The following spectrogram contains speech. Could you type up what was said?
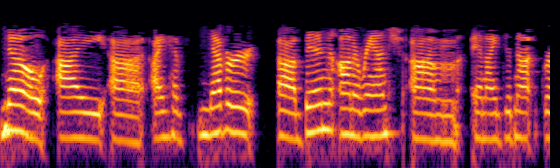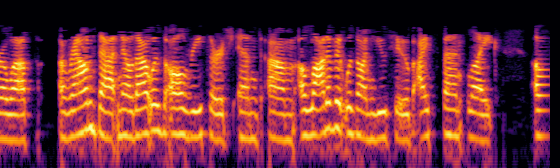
no, I uh I have never uh been on a ranch um and I did not grow up around that. No, that was all research and um a lot of it was on YouTube. I spent like a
